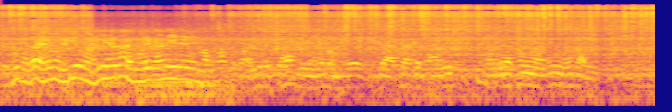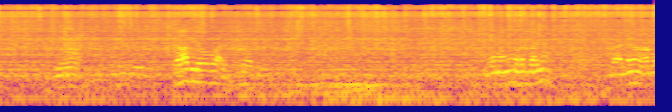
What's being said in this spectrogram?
그리고 뭐라 이런 비디오 많이 해라. 뭐래 가네 이래 막 막. 이렇게 하고 내가 먼저 이제 아까 그 말이 남자 손이 많이 오고 가고. 나 비디오 봐. 나 만나 봐봐. 나랑 와 봐.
